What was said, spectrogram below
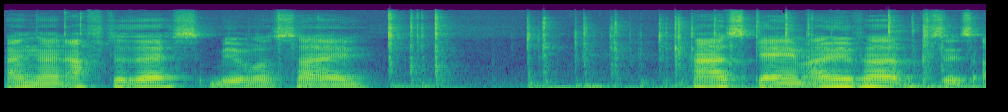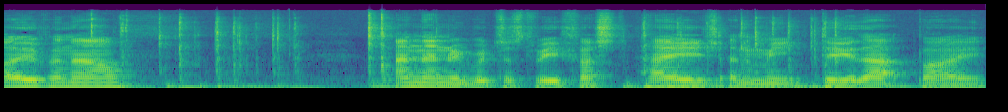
And then after this we will say has game over because it's over now. And then we would just refresh the page and we do that by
